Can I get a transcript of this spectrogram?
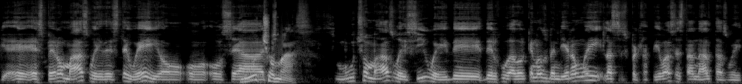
eh, espero más, güey, de este güey, o, o, o sea... Mucho más mucho más, güey, sí, güey. De, del jugador que nos vendieron, güey, las expectativas están altas, güey.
